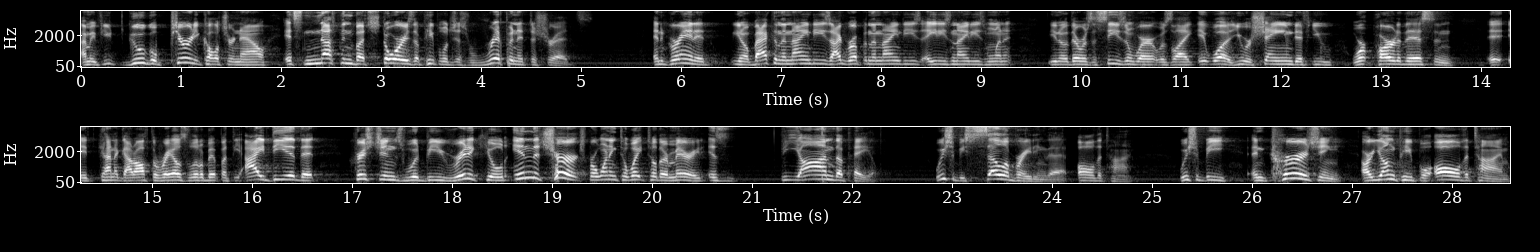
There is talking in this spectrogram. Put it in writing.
I mean, if you Google purity culture now, it's nothing but stories of people just ripping it to shreds. And granted, you know, back in the 90s, I grew up in the 90s, 80s, 90s, when it, you know, there was a season where it was like, it was, you were shamed if you weren't part of this, and it, it kind of got off the rails a little bit. But the idea that Christians would be ridiculed in the church for wanting to wait till they're married is beyond the pale. We should be celebrating that all the time. We should be encouraging our young people all the time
